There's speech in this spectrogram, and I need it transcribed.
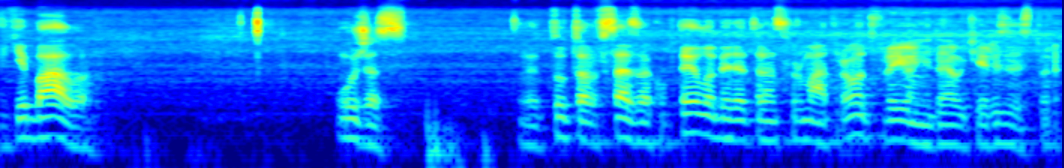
в'їбало. Ужас. Тут все закоптило біля трансформатора, от в районі, де ті резистори.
